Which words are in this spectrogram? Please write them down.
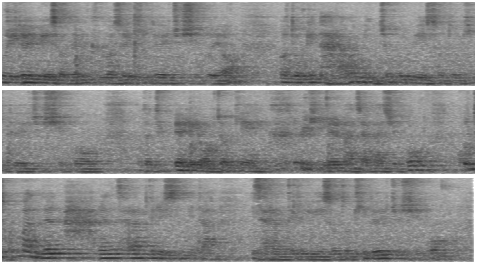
우리를 위해서는 그것을 기도해 주시고요 또 우리 나라와 민족을 위해서도 기도해 주시고 또 특별히 어저께 큰 비를 맞아가지고 고통받는 많은 사람들이 있습니다 이 사람들을 위해서도 기도해 주시고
